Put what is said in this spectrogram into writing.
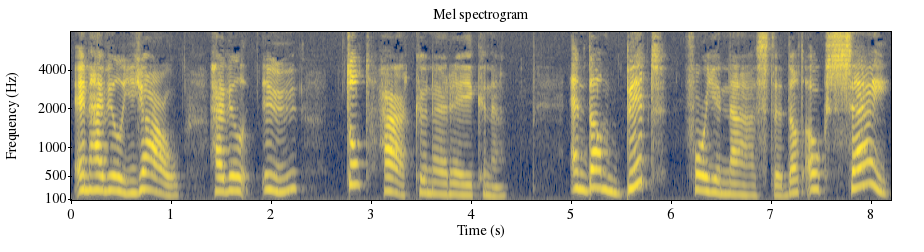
En hij wil jou, hij wil u tot haar kunnen rekenen. En dan bid voor je naaste dat ook zij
